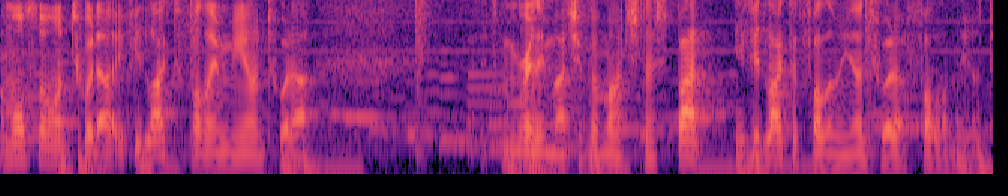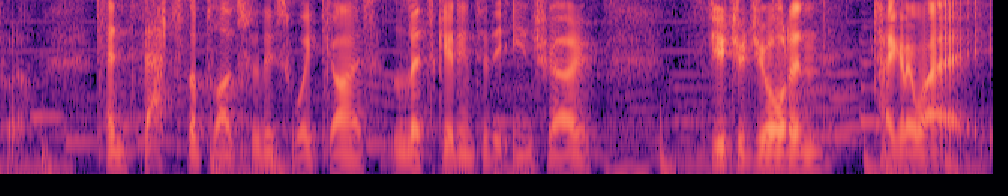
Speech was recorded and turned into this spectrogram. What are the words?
I'm also on Twitter. If you'd like to follow me on Twitter, it's really much of a muchness, but if you'd like to follow me on Twitter, follow me on Twitter. And that's the plugs for this week, guys. Let's get into the intro. Future Jordan, take it away.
